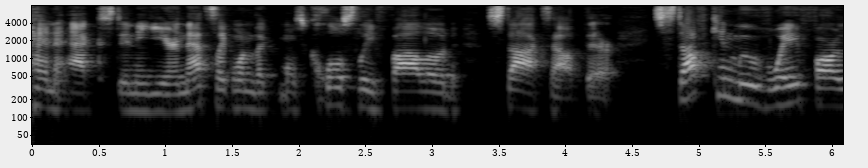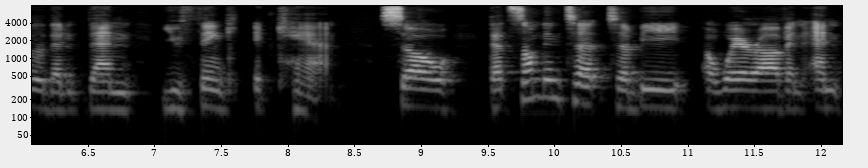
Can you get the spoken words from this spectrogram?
10xed in a year and that's like one of the most closely followed stocks out there. Stuff can move way farther than than you think it can so that's something to, to be aware of. And, and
